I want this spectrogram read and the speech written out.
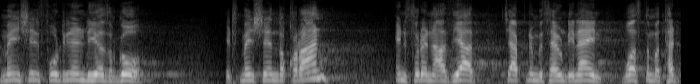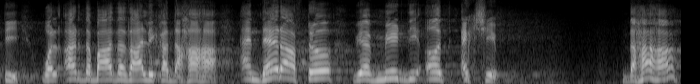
mentions 1400 years ago. It's mentioned in the Quran in Surah Naziyat, chapter number 79, verse number 30. Wal dahaha. And thereafter, we have made the earth egg-shaped. Dahaha,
